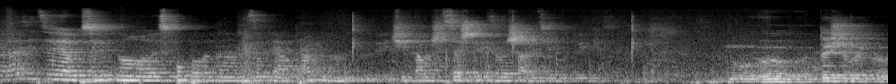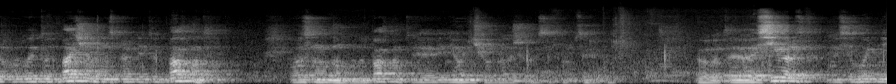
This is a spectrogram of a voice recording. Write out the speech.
Наразі це абсолютно спопелена земля, правильно? Чи там ж все ж таки залишаються люди? якісь? Ну, те, що ви, ви тут бачили, насправді тут Бахмут в основному. Ну, Бахмут від нього нічого не лишилося там взагалі. От, е, Сіверськ на сьогодні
